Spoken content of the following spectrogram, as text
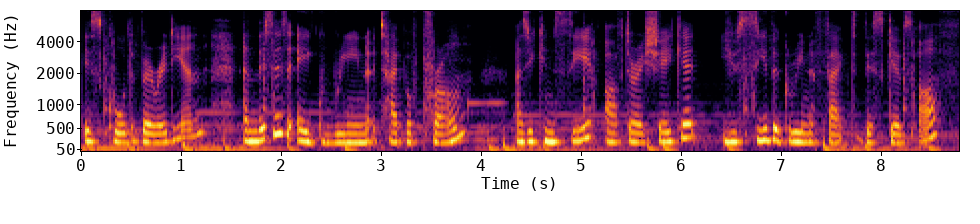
is called Viridian and this is a green type of chrome. As you can see after I shake it, you see the green effect this gives off.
